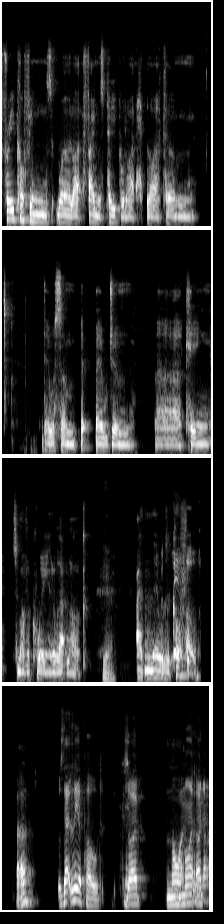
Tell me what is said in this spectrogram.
Three coffins were like famous people, like like um, there was some Be- Belgium uh, king, some other queen, and all that lot. Yeah. And there was a coffin. Leopold Huh? was that Leopold? Because I Might, might I know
